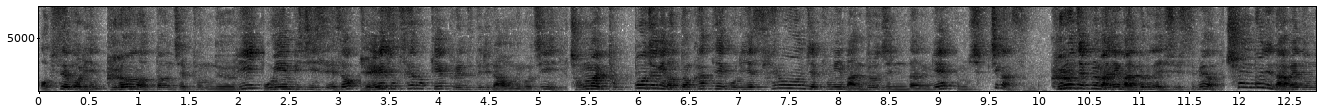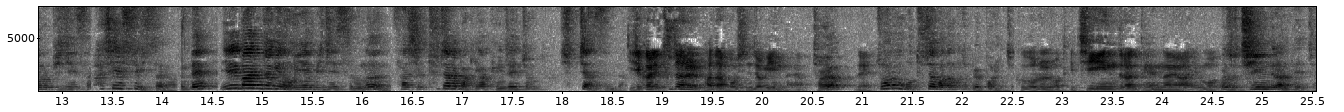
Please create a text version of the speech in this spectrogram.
없애버린 그런 어떤 제품들이 OEM 비즈니스에서 계속 새롭게 브랜드들이 나오는 거지 정말 독보적인 어떤 카테고리의 새로운 제품이 만들어진다는 게 좀 쉽지가 않습니다. 그런 제품을 만약에 만들어낼 수 있으면 충분히 남의 돈으로 비즈니스 하실 수 있어요. 근데 일반적인 OEM 비즈니스로는 사실 투자를 받기가 굉장히 좀 쉽지 않습니다. 이제까지 투자를 받아보신 적이 있나요? 저요? 네 저는 뭐 투자 받아본 적 몇 번 있죠. 그거를 어떻게 지인들한테 했나요? 아니면 뭐 그래서 지인들한테 했죠.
